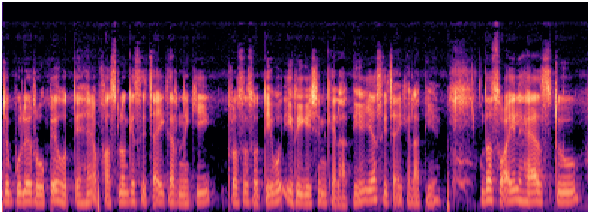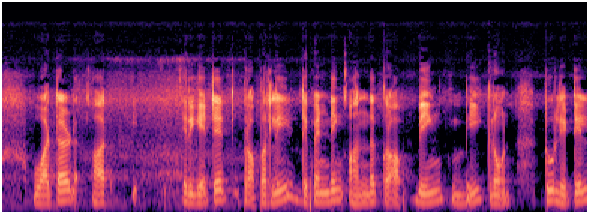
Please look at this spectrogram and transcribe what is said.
जो पूरे रोपे होते हैं, फ़सलों की सिंचाई करने की प्रोसेस होती है, वो इरिगेशन कहलाती है या सिंचाई कहलाती है। The soil has to watered और irrigated properly depending on the crop being, be grown. Too little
